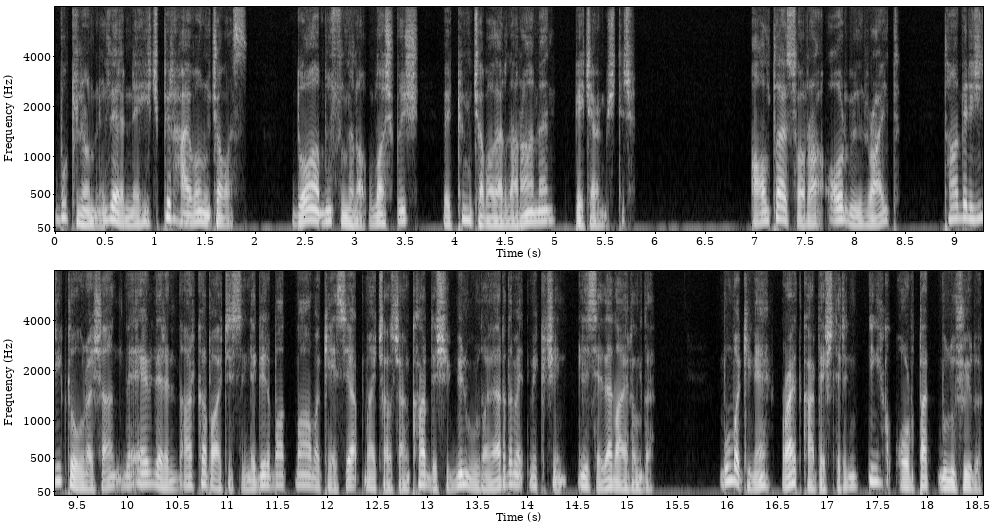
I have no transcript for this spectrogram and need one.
Bu kilonun üzerine hiçbir hayvan uçamaz. Doğa bu sınıra ulaşmış ve tüm çabalarına rağmen geçermiştir. 6 ay sonra Orville Wright Tamircilikle uğraşan ve evlerin arka bahçesinde bir batma makinesi yapmaya çalışan kardeşi Gülbur'a yardım etmek için liseden ayrıldı. Bu makine Wright kardeşlerin ilk ortak buluşuydu.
